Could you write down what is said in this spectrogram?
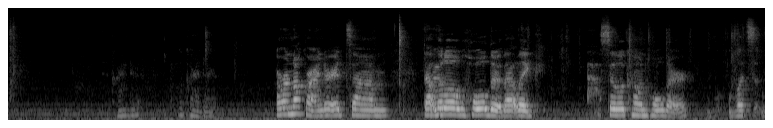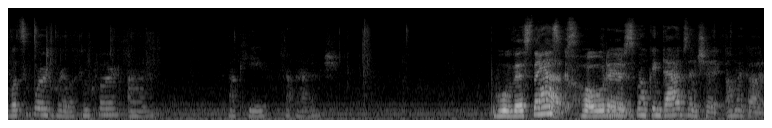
the grinder. What grinder? Or not grinder. It's um that Gri- little holder, that like silicone holder. What's what's the word we're looking for? Um, not key, not hash. Ooh, this thing Dabs. is coated. smoking dabs and shit. Oh my god.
